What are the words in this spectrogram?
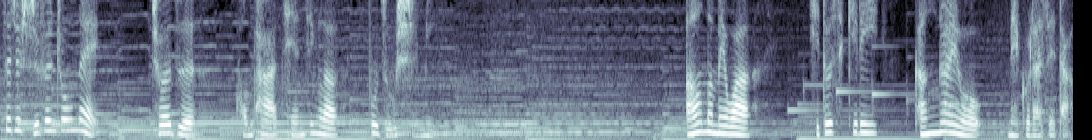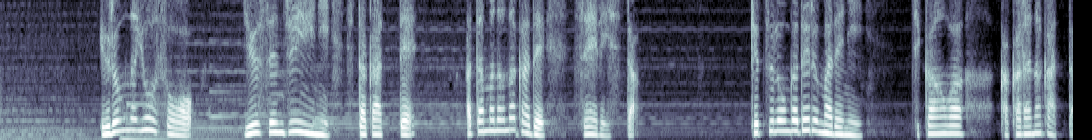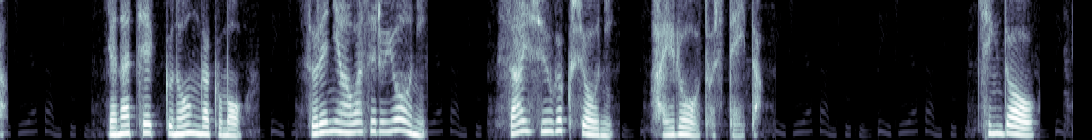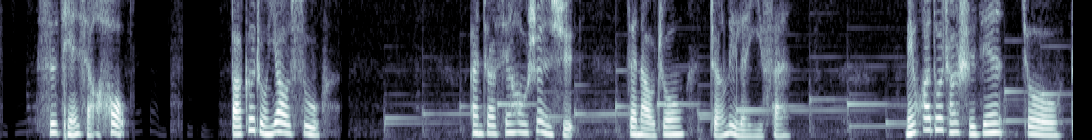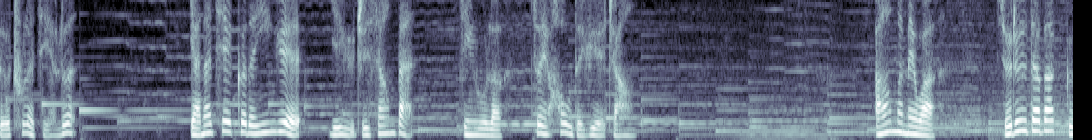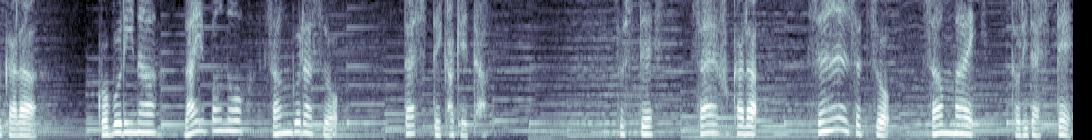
在这十分钟内，车子恐怕前进了不足十米。青豆はひとしきり考えを巡らせた。いろんな要素を 優先順位に従って頭の中で整理した。結論が出るまでに時間はかからなかった。ヤナチェックの音楽もそれに合わせるように最終学章に入ろうとしていた。青豆思前想后，把各种要素按照先后顺序，在脑中整理了一番，没花多长时间就得出了结论。亚纳切克的音乐也与之相伴，进入了最后的乐章。青豆はショルダーバッグから小ぶりなライボのサングラスを出してかけた。そして 財布から千円札を三枚取り出して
